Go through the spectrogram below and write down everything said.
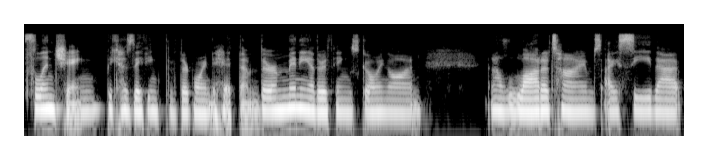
flinching because they think that they're going to hit them. There are many other things going on, and a lot of times I see that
